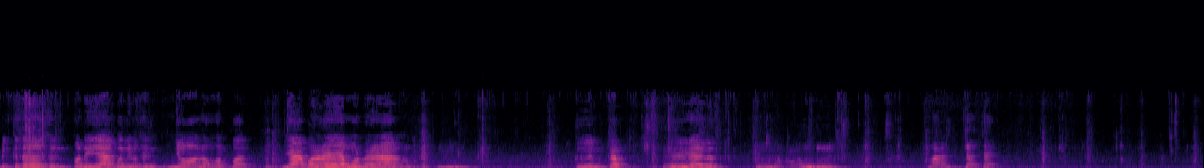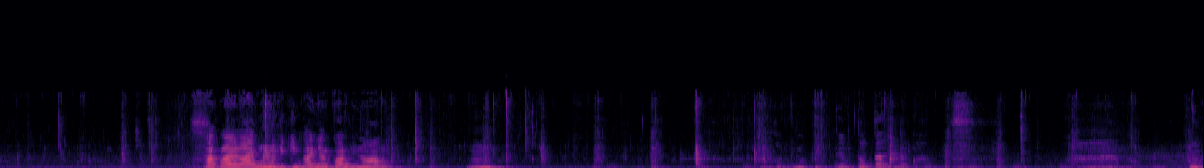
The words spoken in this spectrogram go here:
เป็นกระเดอขึ้นเพราะเดียาเบอร์นี้มันถึงหย่อลงอดปอดยาบริแรหมดเวลาอืมเกินครับนี่ยาเลยอืมหวานจ๊ะจ๊ะพักลายลายๆมึงจะกินพักยังก้อนพี่น้อง อืมก็กินมาปิดเตัวไก่แล้วอืม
